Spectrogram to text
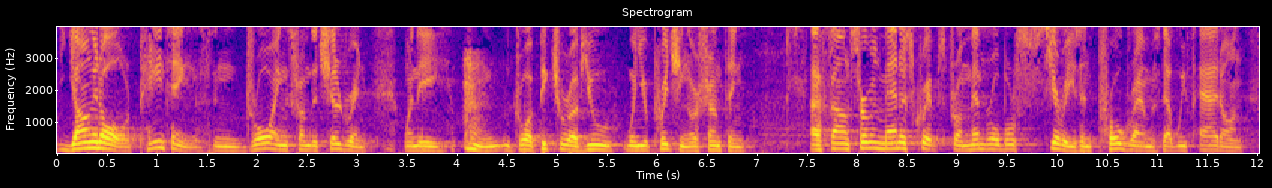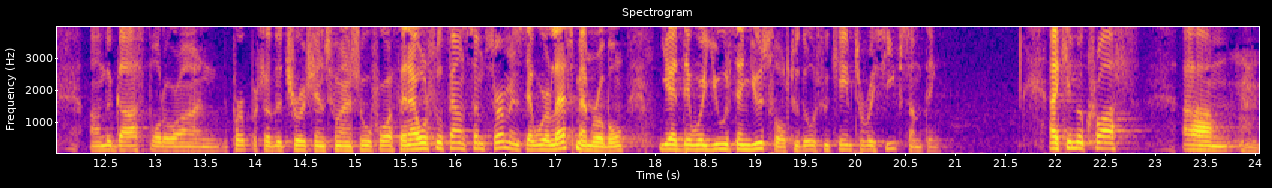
young and old, paintings and drawings from the children when they draw a picture of you when you're preaching or something. I found sermon manuscripts from memorable series and programs that we've had on on the gospel or on the purpose of the church and so on and so forth. And I also found some sermons that were less memorable, yet they were used and useful to those who came to receive something. I came across um,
